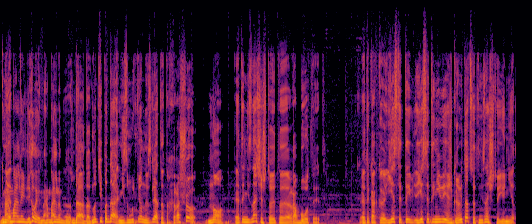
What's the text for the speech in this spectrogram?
Нормально нет, делай, нормально будет. Да, да, ну, типа, да, незамутненный взгляд — это хорошо, но это не значит, что это работает. Это как, э, если ты, если ты не веришь в гравитацию, это не значит, что ее нет.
